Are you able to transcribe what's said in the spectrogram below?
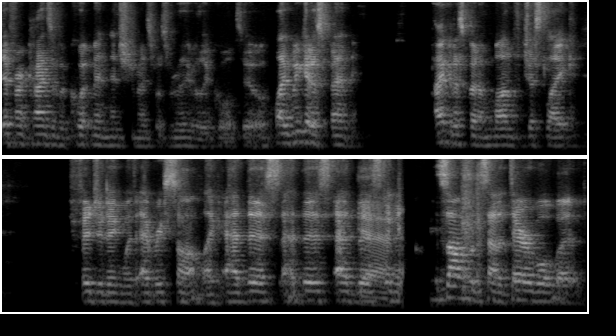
different kinds of equipment and instruments was really really cool too like we could have spent i could have spent a month just like fidgeting with every song like add this add this add this Yeah. and the songs would have sounded terrible but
